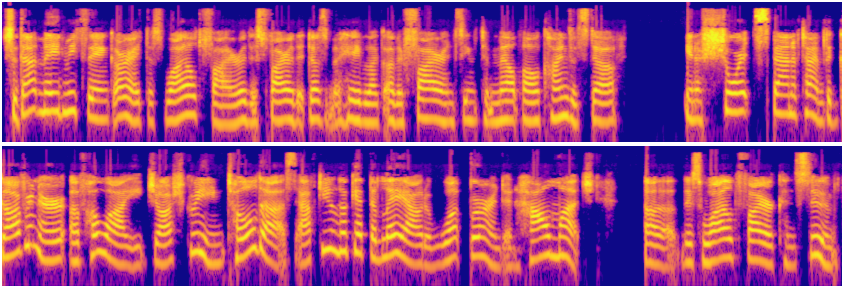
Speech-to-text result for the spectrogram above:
So that made me think, all right, this wildfire, this fire that doesn't behave like other fire and seems to melt all kinds of stuff in a short span of time. The governor of Hawaii, Josh Green, told us after you look at the layout of what burned and how much uh, this wildfire consumed,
